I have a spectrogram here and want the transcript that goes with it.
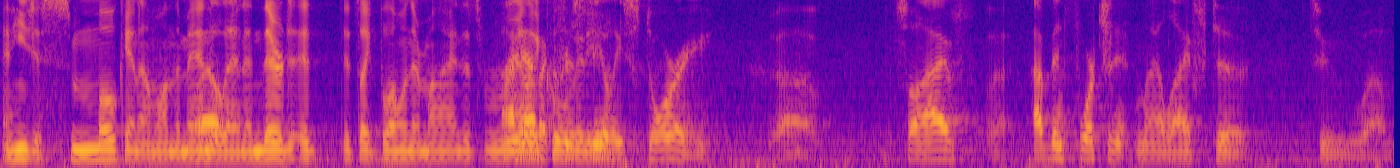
and he's just smoking them on the mandolin, and they're it, it's like blowing their minds. It's really cool. I have a cool Chris video. Thiele story. Uh, so I've I've been fortunate in my life to to um,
